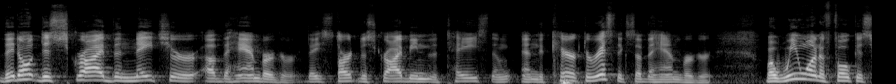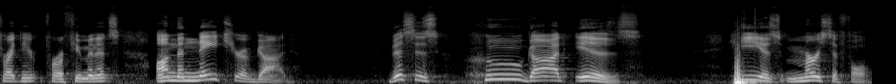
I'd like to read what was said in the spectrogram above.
they don't describe the nature of the hamburger. They start describing the taste and, and the characteristics of the hamburger. But we want to focus right here for a few minutes on the nature of God. This is who God is. He is merciful.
